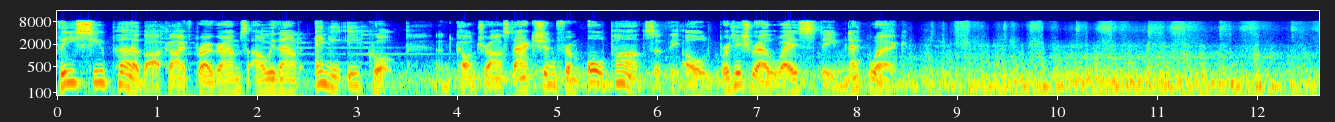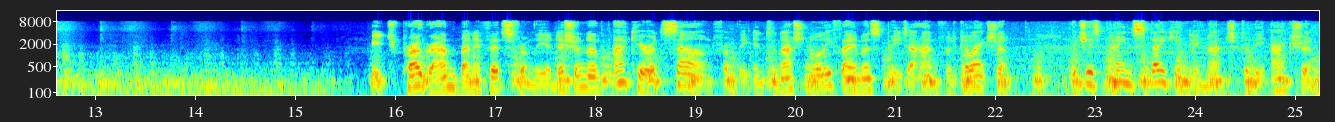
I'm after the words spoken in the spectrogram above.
These superb archive programs are without any equal and contrast action from all parts of the old British Railways steam network. Each program benefits from the addition of accurate sound from the internationally famous Peter Handford collection, which is painstakingly matched to the action.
